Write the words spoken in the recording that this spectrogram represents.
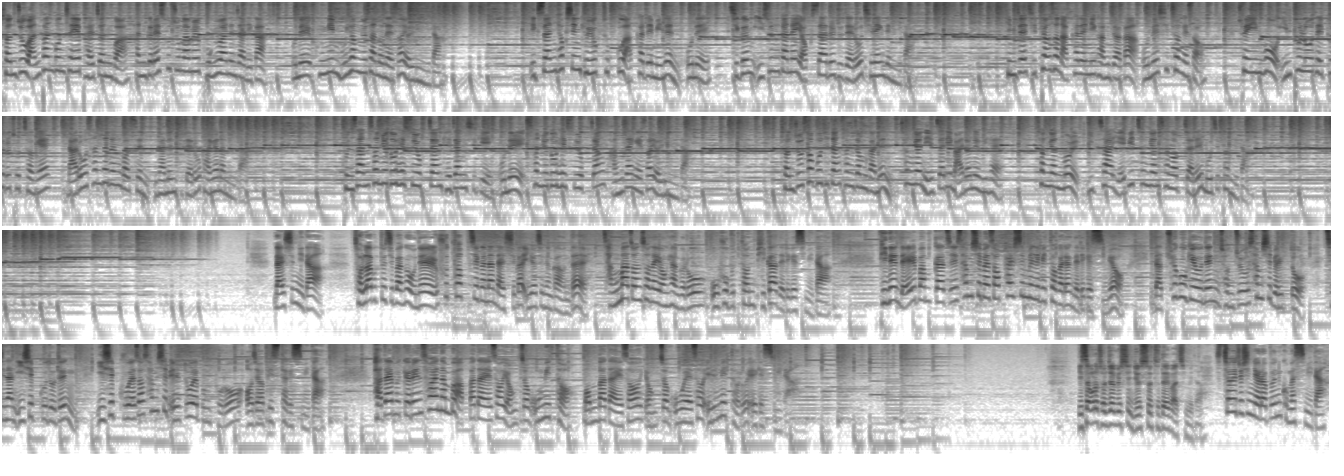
전주 완판 본체의 발전과 한글의 소중함을 공유하는 자리가 오늘 국립무형유산원에서 열립니다. 익산 혁신교육특구 아카데미는 오늘 지금 이 순간의 역사를 주제로 진행됩니다. 김제 지평선 아카데미 강좌가 오늘 시청에서 최인호 인플로 대표를 초청해 나로 산다는 것은 이라는 주제로 강연합니다. 군산 선유도 해수욕장 개장식이 오늘 선유도 해수욕장 광장에서 열립니다. 전주 서부시장 상점가는 청년 일자리 마련을 위해 청년몰 2차 예비 청년 창업자를 모집합니다. 날씨입니다. 전라북도 지방은 오늘 후텁지근한 날씨가 이어지는 가운데 장마 전선의 영향으로 오후부턴 비가 내리겠습니다. 비는 내일 밤까지 30에서 80mm가량 내리겠으며 낮 최고 기온은 전주 31도, 지난 29도 등 29에서 31도의 분포로 어제와 비슷하겠습니다. 바다의 물결은 서해남부 앞바다에서 0.5m, 먼바다에서 0.5에서 1m로 일겠습니다. 이상으로 전주MBC 뉴스 투데이 마칩니다. 시청해주신 여러분 고맙습니다.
